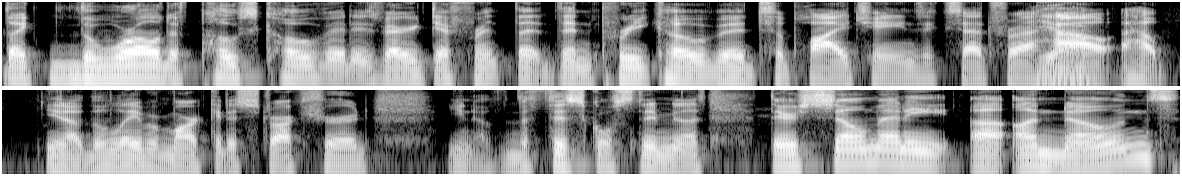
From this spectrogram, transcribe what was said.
like the world of post-COVID is very different th- than pre-COVID supply chains, et cetera. Yeah. How how you know the labor market is structured, you know the fiscal stimulus. There's so many uh, unknowns,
